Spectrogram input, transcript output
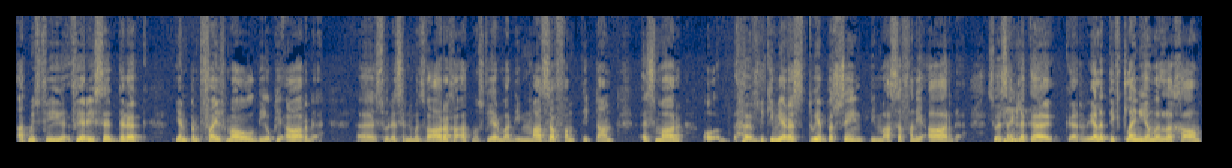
atmosferiese druk 1.5 maal die op die aarde. Uh so dis 'n noemenswaardige atmosfeer, maar die massa van Titan is maar 'n uh, bietjie meer as 2% die massa van die aarde. So is hmm. eintlik 'n relatief klein hemelliggaam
